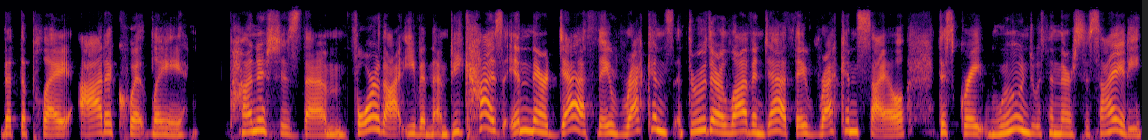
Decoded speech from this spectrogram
that the play adequately punishes them for that even then because in their death they reckon through their love and death they reconcile this great wound within their society.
